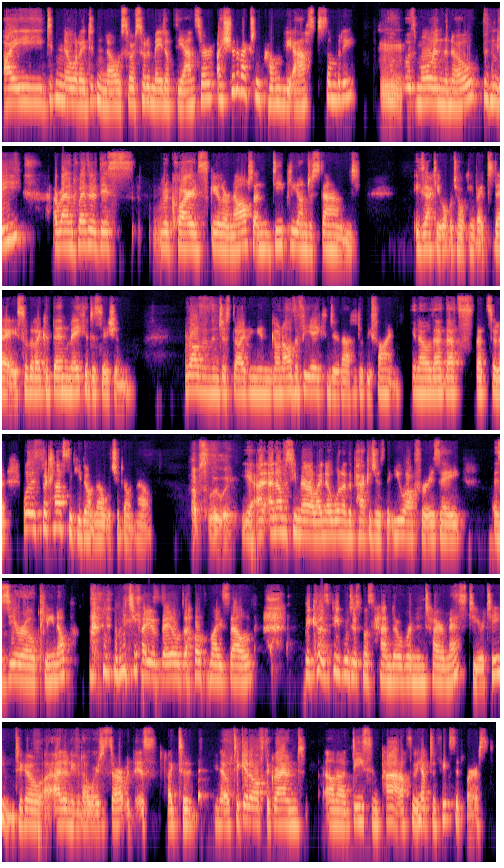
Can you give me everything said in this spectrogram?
I didn't know what I didn't know. So I sort of made up the answer. I should have actually probably asked somebody mm. who was more in the know than me around whether this required skill or not and deeply understand exactly what we're talking about today so that I could then make a decision rather than just diving in and going, oh, the VA can do that, it'll be fine. You know, that that's that's sort of well, it's the classic you don't know what you don't know. Absolutely. Yeah. And, and obviously, Meryl, I know one of the packages that you offer is a a Xero cleanup, which I availed of myself because people just must hand over an entire mess to your team to go i don't even know where to start with this like to you know to get off the ground on a decent path, we have to fix it first.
